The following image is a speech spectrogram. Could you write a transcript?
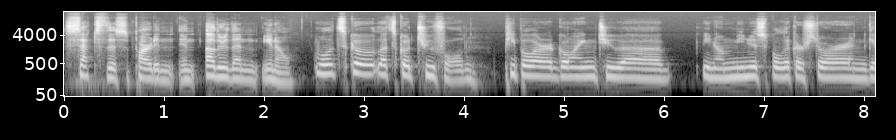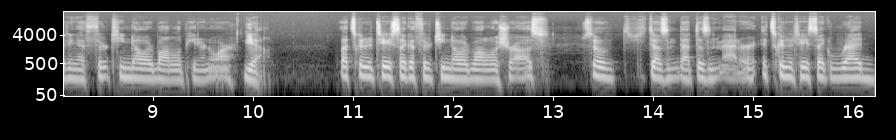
sets this apart in, in other than, you know, Well, let's go. Let's go twofold. People are going to a you know municipal liquor store and getting a thirteen dollar bottle of Pinot Noir. yeah. That's going to taste like a thirteen dollar bottle of Shiraz. So it doesn't that doesn't matter? It's going to taste like red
